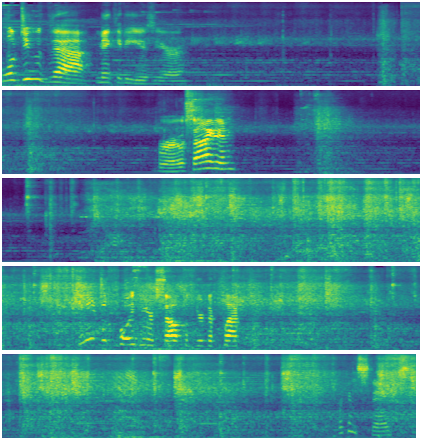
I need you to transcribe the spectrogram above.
We'll do that. Make it easier. Bro Sidon. Can you just poison yourself with your deflect? Freaking snakes.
